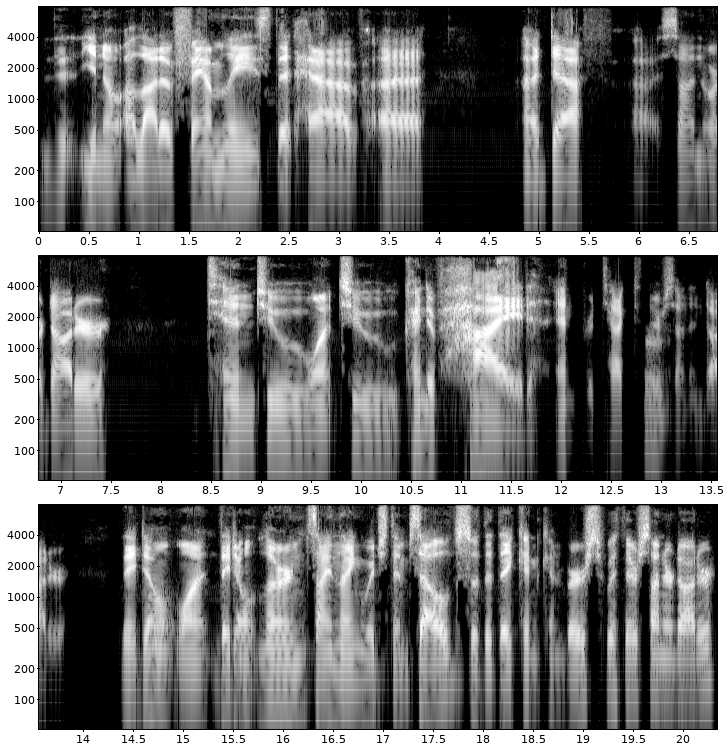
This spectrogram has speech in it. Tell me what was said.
the, you know, a lot of families that have a, a deaf uh, son or daughter tend to want to kind of hide and protect their Hmm. son and daughter. They don't want they don't learn sign language themselves so that they can converse with their son or daughter.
